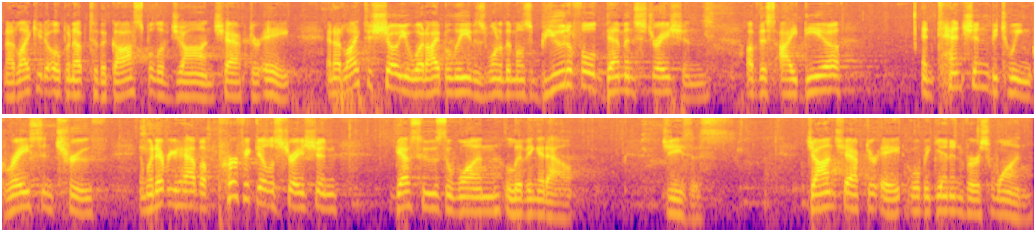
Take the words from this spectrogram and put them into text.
and I'd like you to open up to the Gospel of John, chapter 8. And I'd like to show you what I believe is one of the most beautiful demonstrations of this idea and tension between grace and truth. And whenever you have a perfect illustration, Guess who's the one living it out? Jesus. John chapter 8, we'll begin in verse 1.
